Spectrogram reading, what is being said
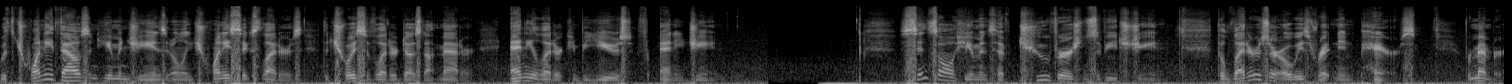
With 20,000 human genes and only 26 letters, the choice of letter does not matter. Any letter can be used for any gene. Since all humans have two versions of each gene, the letters are always written in pairs. Remember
